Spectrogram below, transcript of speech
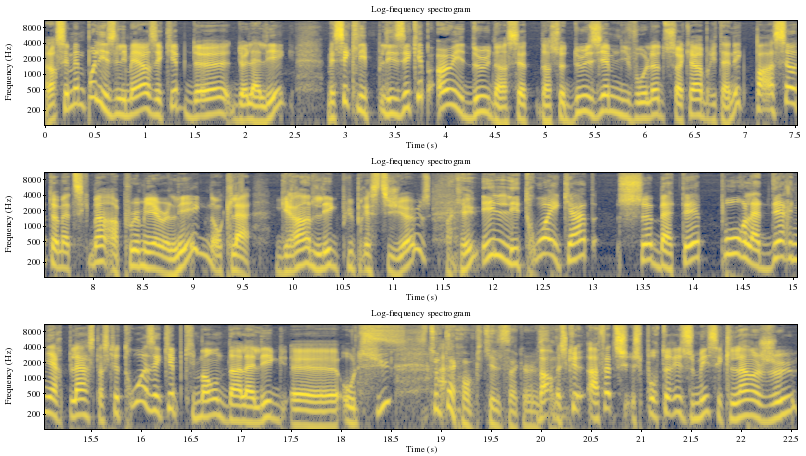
Alors, c'est même pas les, les meilleures équipes de, de la Ligue, mais c'est que les, les équipes 1 et 2 dans, cette, dans ce deuxième niveau-là du soccer britannique passaient automatiquement en Premier League, donc la grande ligue plus prestigieuse. Et les 3 et 4 se battaient pour la dernière place, parce qu'il y a trois équipes qui montent dans la ligue euh, au-dessus. C'est tout le temps compliqué, le soccer. Bon, parce que, en fait, pour te résumer, c'est que l'enjeu,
